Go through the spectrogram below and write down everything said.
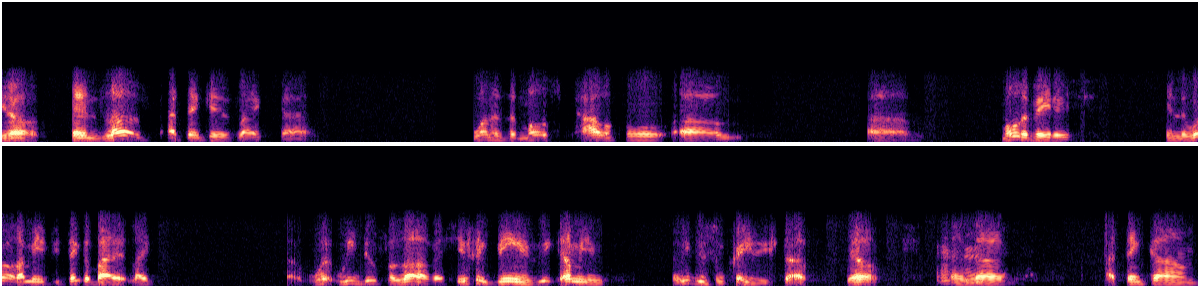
you know, and love I think is like uh, one of the most powerful um, uh, motivators in the world. I mean, if you think about it, like what we do for love as human beings, we I mean, we do some crazy stuff, you know. And Mhm. uh, I think um,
